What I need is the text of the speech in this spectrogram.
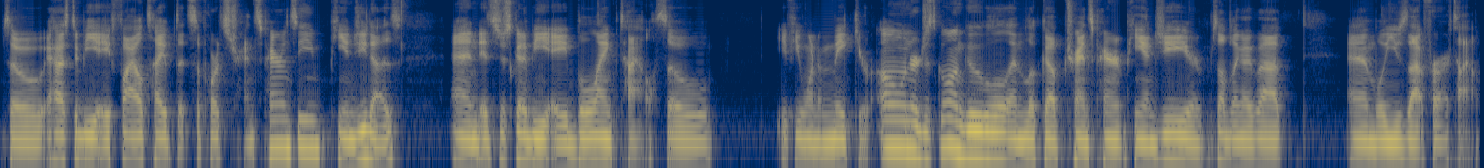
So it has to be a file type that supports transparency, PNG does, and it's just going to be a blank tile. So if you want to make your own or just go on Google and look up transparent PNG or something like that, and we'll use that for our tile.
